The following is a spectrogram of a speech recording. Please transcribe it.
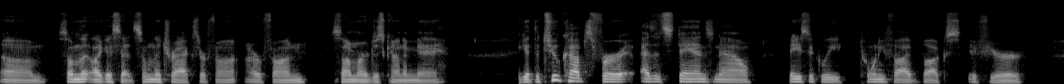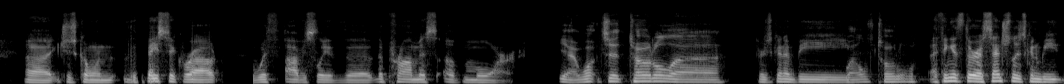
Um some that like i said some of the tracks are fun are fun. Some are just kind of meh. You get the two cups for as it stands now basically 25 bucks if you're uh just going the basic route with obviously the the promise of more. Yeah, what's it total? Uh, there's going to be twelve total. i think it's they're essentially it's going to be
